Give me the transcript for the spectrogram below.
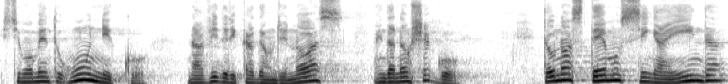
este momento único na vida de cada um de nós ainda não chegou. Então nós temos sim ainda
